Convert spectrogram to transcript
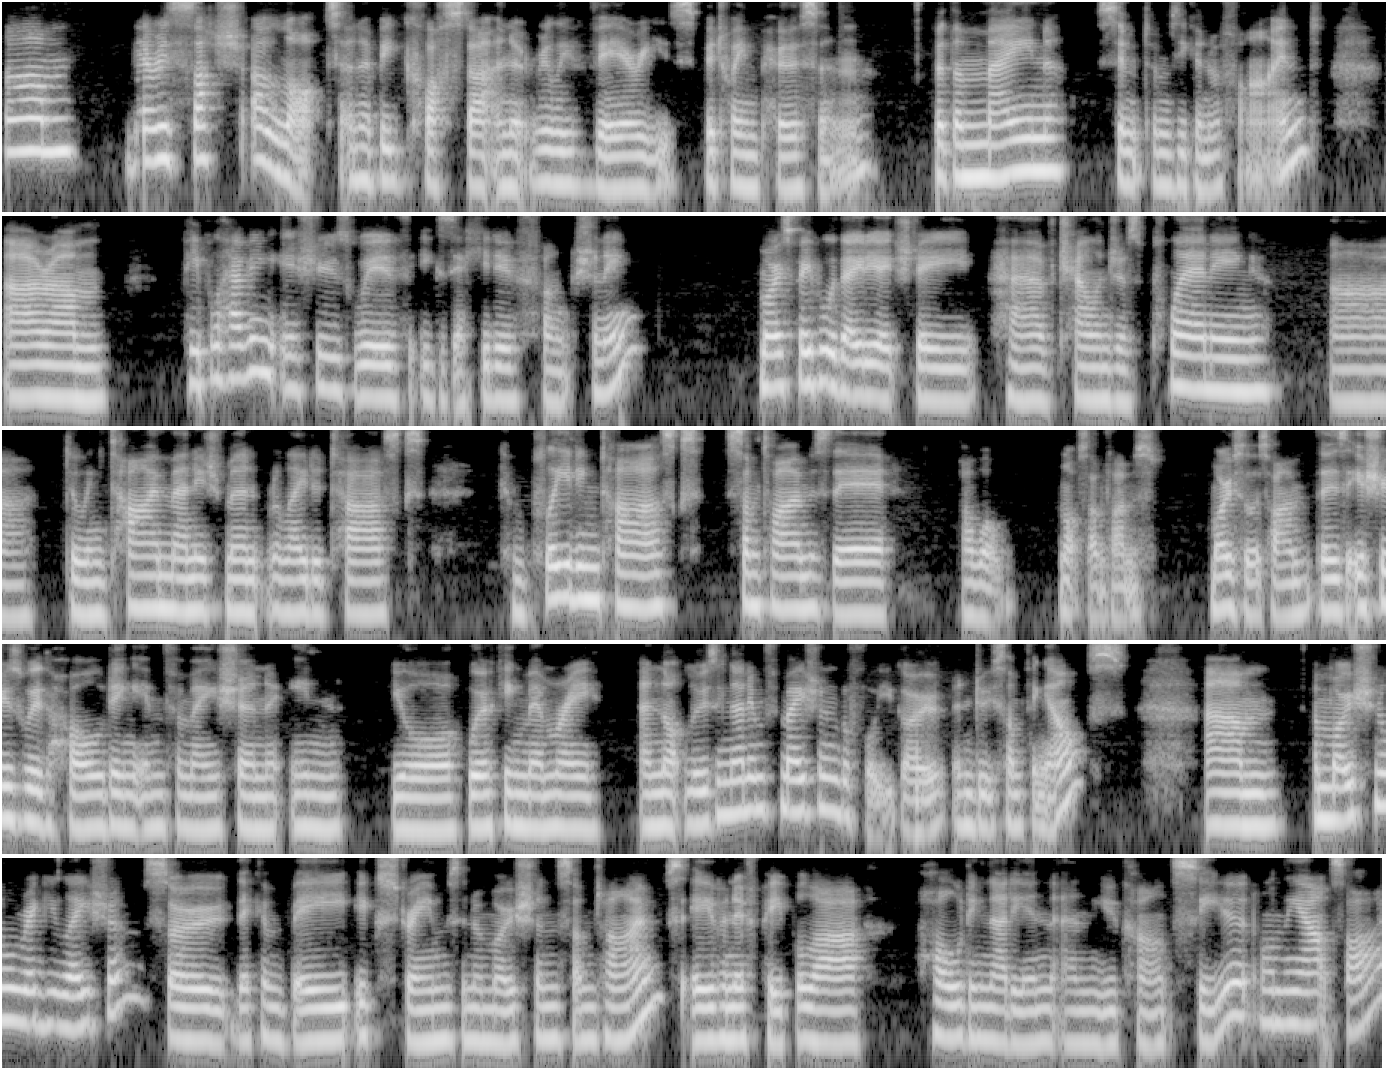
Um, there is such a lot and a big cluster, and it really varies between person. But the main symptoms you're going to find are um, people having issues with executive functioning. Most people with ADHD have challenges planning, uh, doing time management related tasks, completing tasks. Sometimes they're, oh, well, not sometimes, most of the time, there's issues with holding information in your working memory and not losing that information before you go and do something else. Um, emotional regulation. So there can be extremes in emotion sometimes, even if people are holding that in and you can't see it on the outside.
